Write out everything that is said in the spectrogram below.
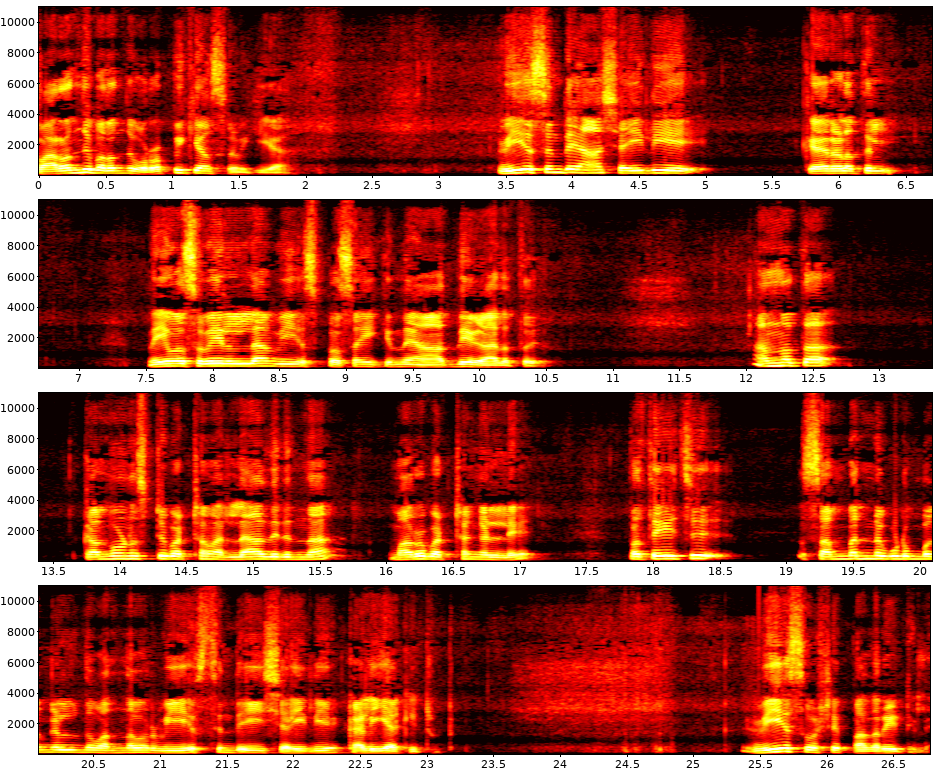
പറഞ്ഞു പറഞ്ഞ് ഉറപ്പിക്കാൻ ശ്രമിക്കുക. വി എസിന്റെ ആ ശൈലിയെ കേരളത്തിൽ നിയമസഭയിലെല്ലാം വി എസ് പ്രസംഗിക്കുന്ന ആദ്യകാലത്ത് അന്നത്തെ കമ്മ്യൂണിസ്റ്റ് പക്ഷമല്ലാതിരുന്ന മറുപക്ഷങ്ങളിലെ പ്രത്യേകിച്ച് സമ്പന്ന കുടുംബങ്ങളിൽ നിന്ന് വന്നവർ വി എസിന്റെ ഈ ശൈലിയെ കളിയാക്കിയിട്ടുണ്ട്. വി എസ് പക്ഷെ പതറിയിട്ടില്ല.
